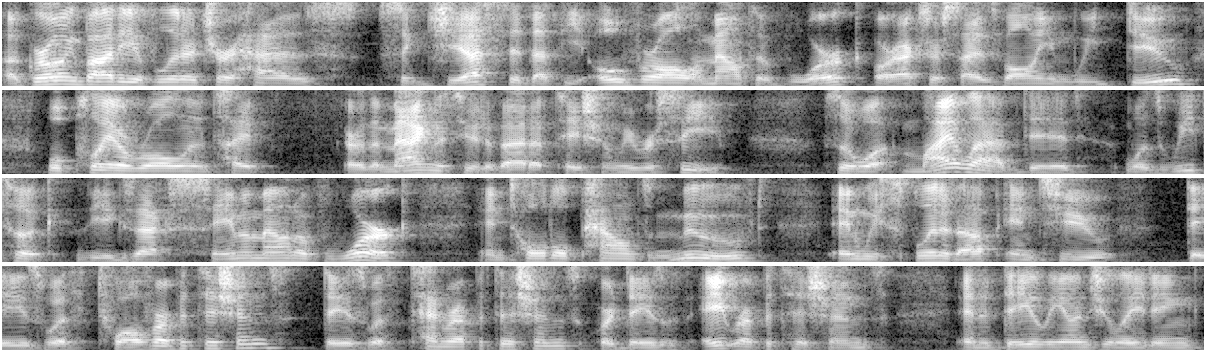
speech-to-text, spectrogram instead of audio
A growing body of literature has suggested that the overall amount of work or exercise volume we do will play a role in the type or the magnitude of adaptation we receive. So, what my lab did was we took the exact same amount of work and total pounds moved and we split it up into days with 12 repetitions, days with 10 repetitions, or days with 8 repetitions in a daily undulating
